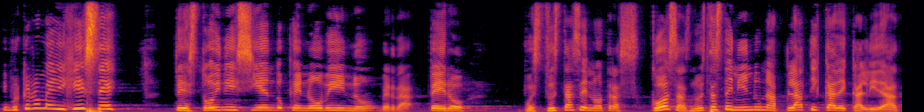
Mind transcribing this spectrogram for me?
¿Y por qué no me dijiste? Te estoy diciendo que no vino, ¿verdad? Pero pues tú estás en otras cosas, no estás teniendo una plática de calidad,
